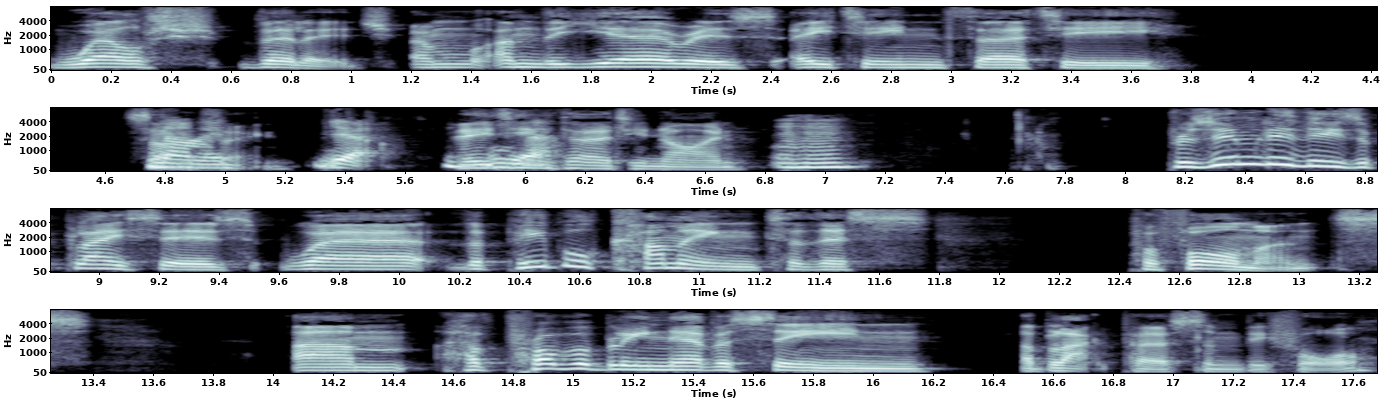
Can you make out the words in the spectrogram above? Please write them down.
Welsh village, and and the year is eighteen thirty something. Nine. Yeah, eighteen thirty nine. Mm-hmm. Presumably, these are places where the people coming to this performance um, have probably never seen a black person before.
